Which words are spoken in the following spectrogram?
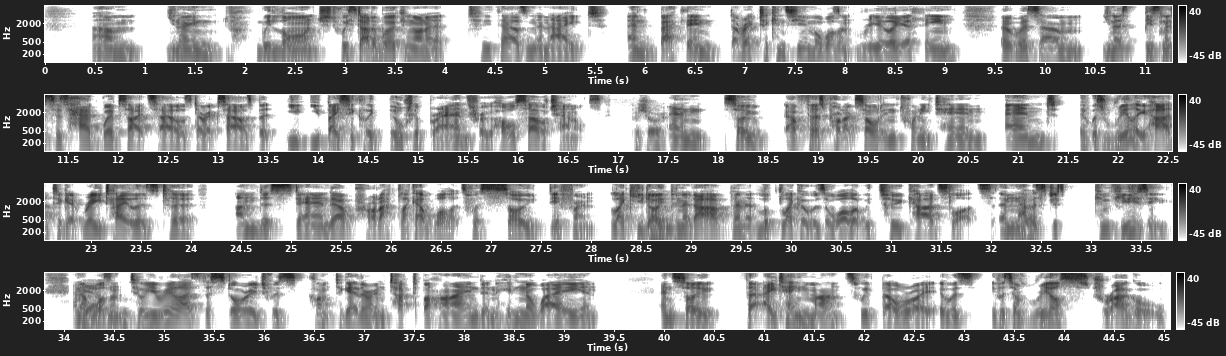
um, you know, in, we launched, we started working on it 2008. And back then, direct to consumer wasn't really a thing. It was, um, you know, businesses had website sales, direct sales, but you, you basically built a brand through wholesale channels for sure. And so our first product sold in 2010, and it was really hard to get retailers to understand our product. Like our wallets were so different. Like you'd mm-hmm. open it up and it looked like it was a wallet with two card slots. And that yep. was just confusing. And it wasn't until you realized the storage was clumped together and tucked behind and hidden away. And and so for 18 months with Bellroy, it was it was a real struggle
